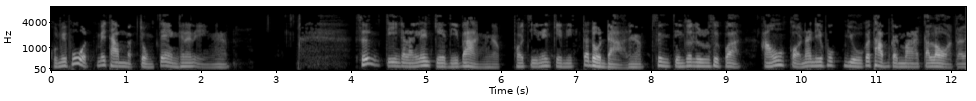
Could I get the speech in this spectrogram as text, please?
คุณไม่พูดไม่ทำแบบจงแจ้งแค่นั้นเองนะครับ ซึ่งจีนกำลังเล่นเกมนี้บ้างนะครับ พอจีนเล่นเกมนี้ก็โดนด่านะครับ ซึ่งจีนก็รู้สึกว่า เอาก่อนหน้านี้พวกยูก็ทำกันมาตลอดอะไร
